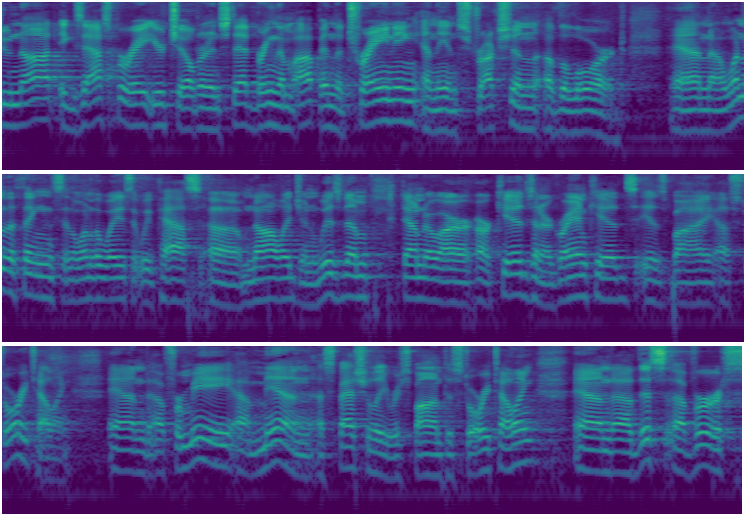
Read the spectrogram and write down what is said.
do not exasperate your children, instead, bring them up in the training and the instruction of the Lord. And uh, one of the things and one of the ways that we pass um, knowledge and wisdom down to our, our kids and our grandkids is by uh, storytelling. And uh, for me, uh, men especially respond to storytelling. And uh, this uh, verse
